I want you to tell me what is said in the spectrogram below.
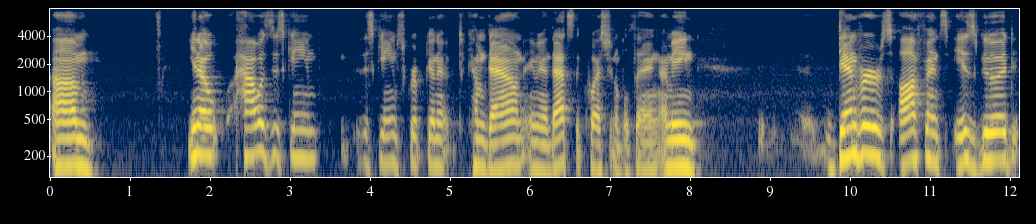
Um, you know, how is this game this game script going to come down? I mean, that's the questionable thing. I mean, Denver's offense is good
